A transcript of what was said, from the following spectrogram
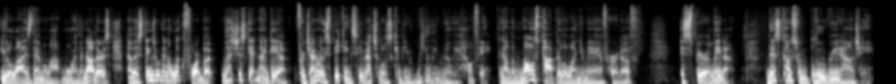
utilize them a lot more than others. Now, there's things we're going to look for, but let's just get an idea. For generally speaking, sea vegetables can be really, really healthy. Now, the most popular one you may have heard of is spirulina. This comes from blue-green algae.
